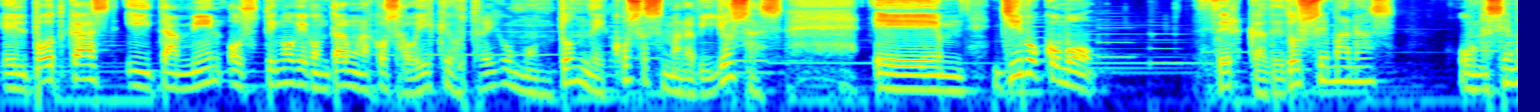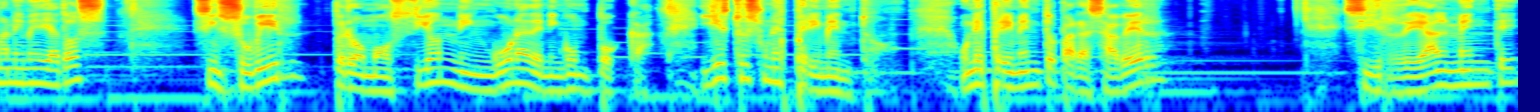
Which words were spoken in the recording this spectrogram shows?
el podcast y también os tengo que contar una cosa, hoy es que os traigo un montón de cosas maravillosas. Em, llevo como cerca de dos semanas, una semana y media, dos, sin subir promoción ninguna de ningún podcast. Y esto es un experimento, un experimento para saber si realmente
